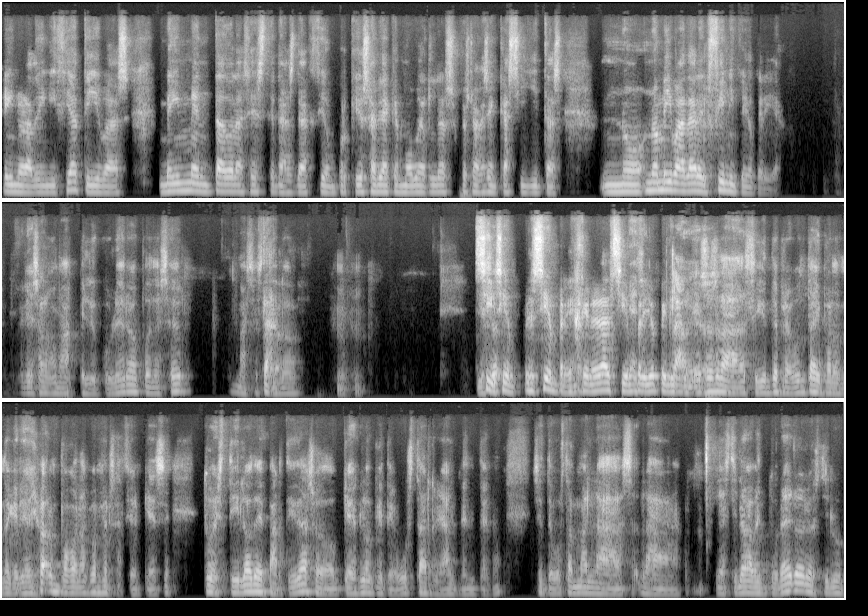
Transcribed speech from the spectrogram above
he ignorado iniciativas, me he inventado las escenas de acción porque yo sabía que mover los personajes en casillitas no, no me iba a dar el feeling que yo quería. ¿Querías algo más peliculero, puede ser? Más estilo. Sí, siempre, siempre, en general siempre yo peliculero. Claro, eso es la siguiente pregunta y por donde quería llevar un poco la conversación, que es tu estilo de partidas o qué es lo que te gusta realmente, ¿no? Si te gustan más las, el estilo aventurero, el estilo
